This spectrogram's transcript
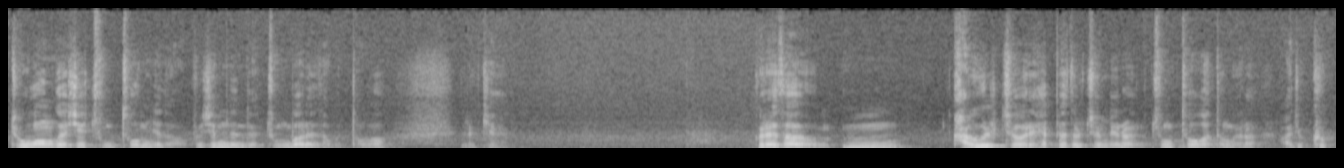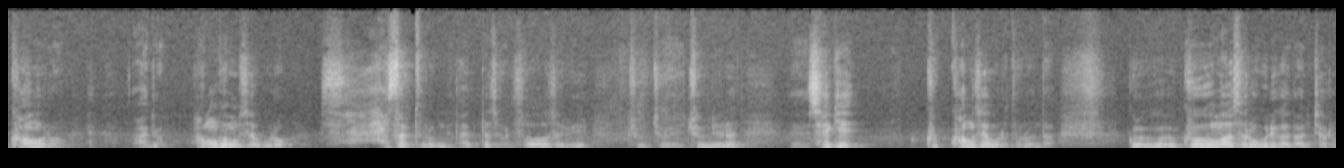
좋은 것이 중투입니다. 90년대 중반에서부터 이렇게 그래서 음, 가을철에 햇볕을 쬐면은 중투 같은 거는 아주 극황으로 아주 황금색으로 살살 들어옵니다. 햇볕을 서서히 주, 주, 주면은 예, 색이 극황색으로 들어온다. 그, 그, 그 맛으로 우리가 난초를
